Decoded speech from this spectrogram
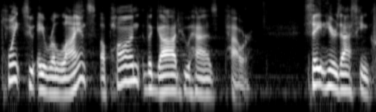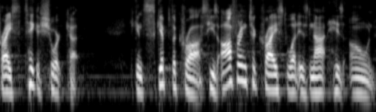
point to a reliance upon the God who has power. Satan here is asking Christ to take a shortcut. He can skip the cross. He's offering to Christ what is not his own.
